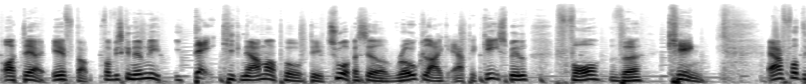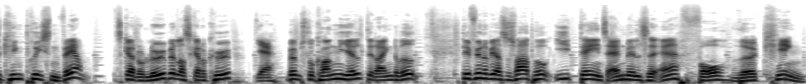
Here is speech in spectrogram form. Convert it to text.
og derefter. For vi skal nemlig i dag kigge nærmere på det turbaserede roguelike RPG-spil For the King. Er For the King-prisen værd? Skal du løbe, eller skal du købe? Ja, hvem slog kongen ihjel? Det er der ingen, der ved. Det finder vi altså svaret på i dagens anmeldelse af For the King.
